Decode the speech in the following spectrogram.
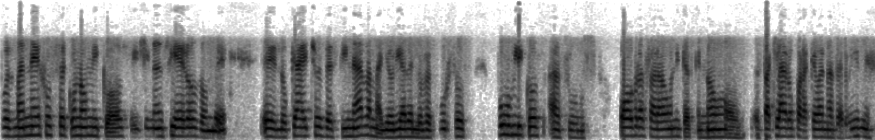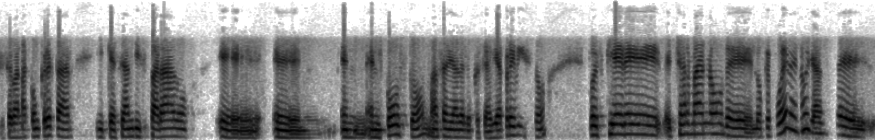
pues manejos económicos y financieros, donde eh, lo que ha hecho es destinar la mayoría de los recursos públicos a sus obras faraónicas que no está claro para qué van a servir ni si se van a concretar y que se han disparado eh, en, el costo más allá de lo que se había previsto, pues quiere echar mano de lo que puede, ¿no? Ya se,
